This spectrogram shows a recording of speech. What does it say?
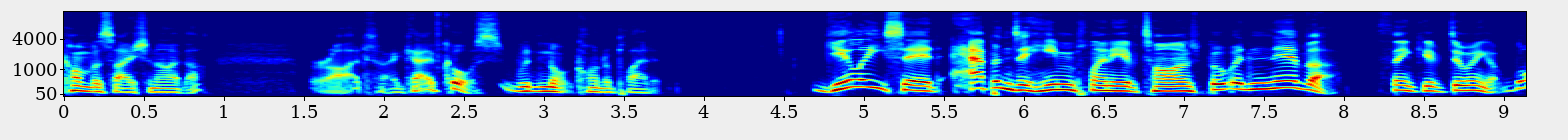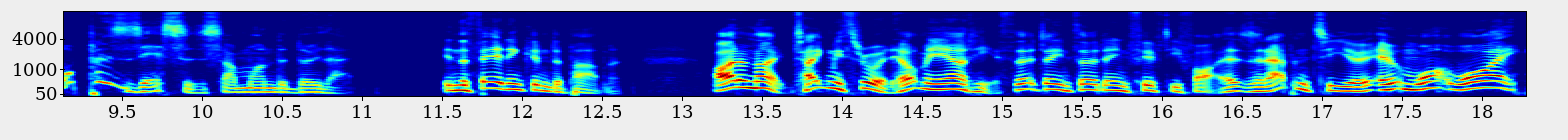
"Conversation over." Right? Okay. Of course, would not contemplate it. Gilly said happened to him plenty of times, but would never think of doing it. What possesses someone to do that in the fair income department? I don't know. Take me through it. Help me out here. 13 13 55. Has it happened to you? And why, why?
